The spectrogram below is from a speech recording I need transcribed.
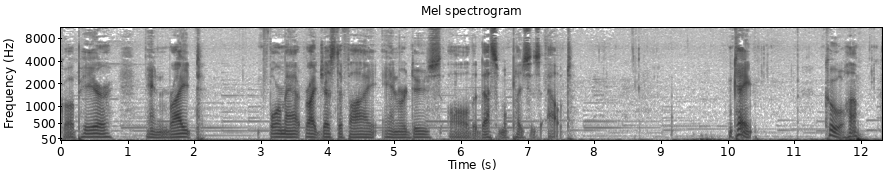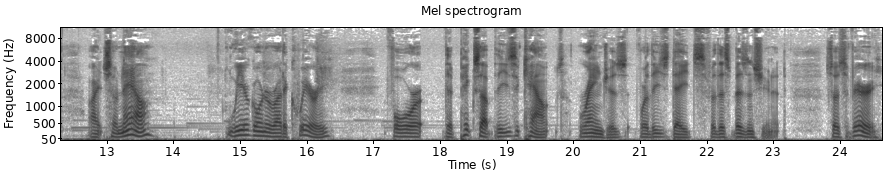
go up here and write format, write justify, and reduce all the decimal places out. Okay, cool, huh? All right, so now we are going to write a query for that picks up these account ranges for these dates for this business unit. So it's a very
